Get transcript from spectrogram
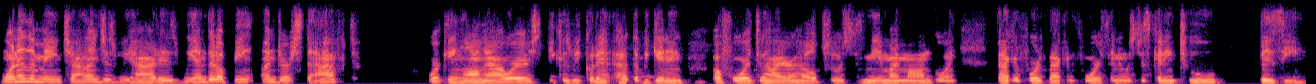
one of the main challenges we had is we ended up being understaffed, working long hours because we couldn't at the beginning afford to hire help. So it was just me and my mom going back and forth, back and forth, and it was just getting too busy.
